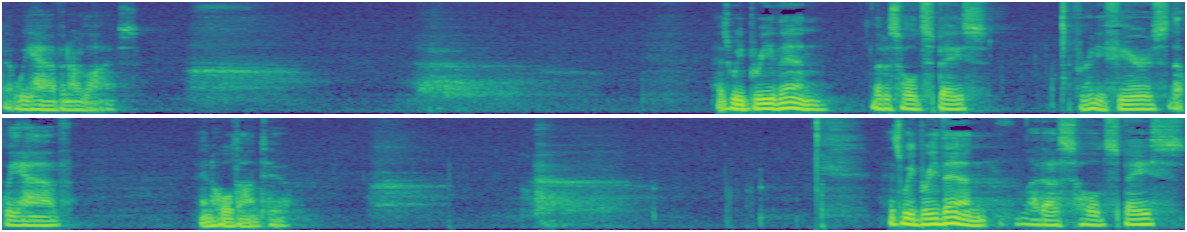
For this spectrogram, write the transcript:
that we have in our lives. As we breathe in, let us hold space for any fears that we have and hold on to. As we breathe in, let us hold space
